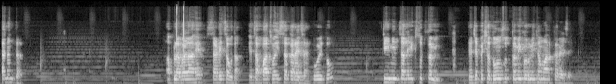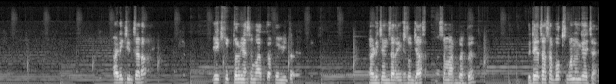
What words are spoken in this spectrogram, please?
त्यानंतर आपला गळा आहे साडे चौदा याचा पाचवा हिस्सा करायचा आहे. तो येतो तीन इंचाला एक सूत कमी. त्याच्यापेक्षा दोन सूत कमी करून इथं मार्क करायचा आहे. अडीच इंचाला एक सूट कमी असं मार्क करतोय मी इथं. अडीच इंचाला एक सूट जास्त असं मार्क करतोय. तिथे याचा असा बॉक्स बनवून घ्यायचा आहे.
